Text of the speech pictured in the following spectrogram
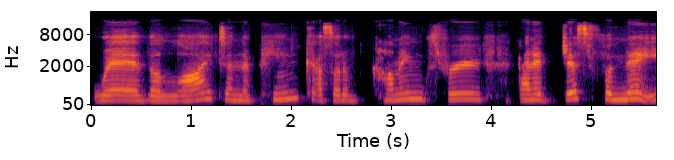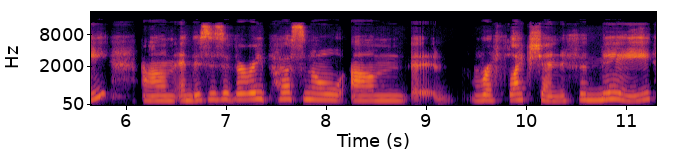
where the light and the pink are sort of coming through. And it just, for me, um, and this is a very personal um, reflection, for me,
